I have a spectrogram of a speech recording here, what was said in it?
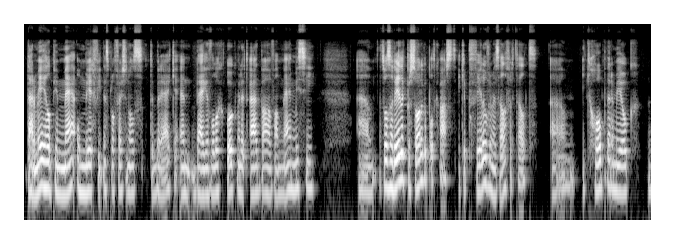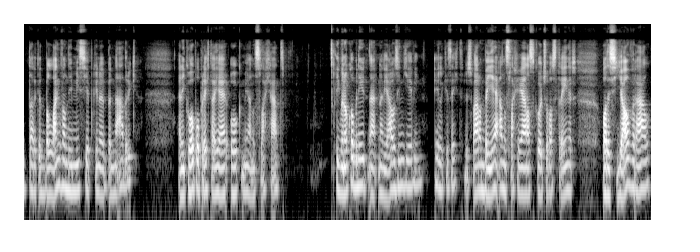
Daarmee help je mij om meer fitnessprofessionals te bereiken en bijgevolg ook met het uitbouwen van mijn missie. Um, het was een redelijk persoonlijke podcast. Ik heb veel over mezelf verteld. Um, ik hoop daarmee ook dat ik het belang van die missie heb kunnen benadrukken. En ik hoop oprecht dat jij er ook mee aan de slag gaat. Ik ben ook wel benieuwd naar, naar jouw zingeving, eerlijk gezegd. Dus waarom ben jij aan de slag gegaan als coach of als trainer? Wat is jouw verhaal?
